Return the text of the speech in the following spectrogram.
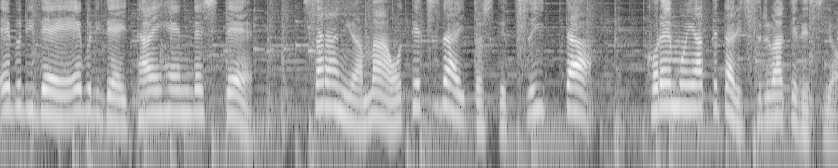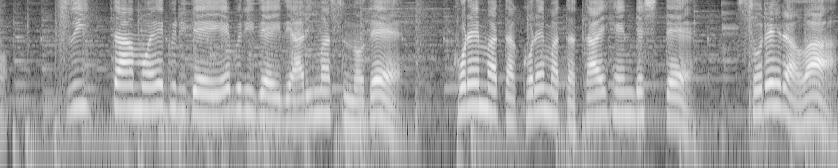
エブリデイエブリデイ大変でしてさらにはまあお手伝いとしてツイッター。これもやってたりするわけですよ。ツイッターもエブリデイエブリデイでありますのでこれまたこれまた大変でしてそれらは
